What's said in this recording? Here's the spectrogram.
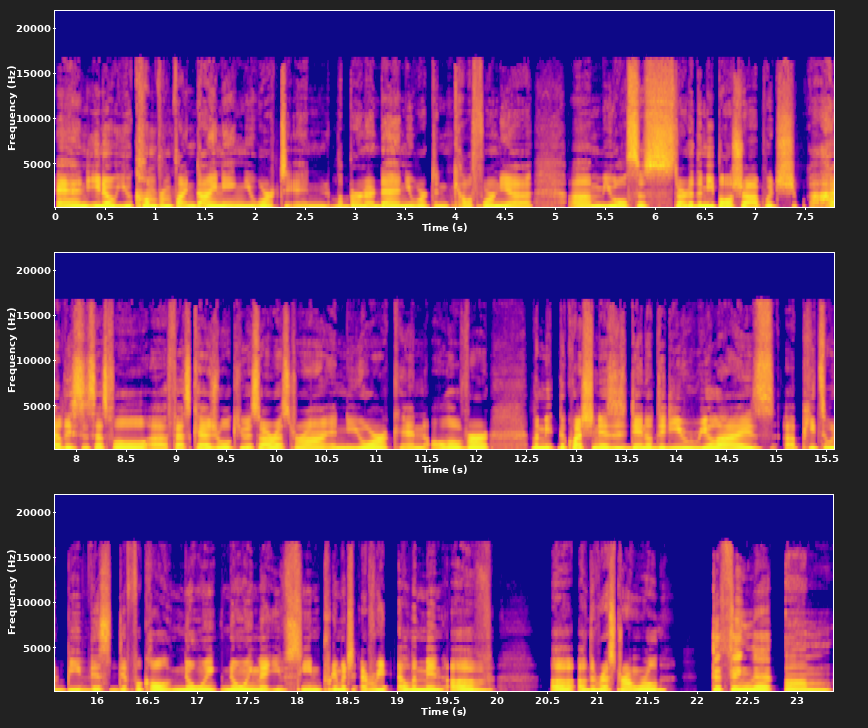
And you know, you come from fine dining. You worked in Le Bernardin. You worked in California. Um, you also started the Meatball Shop, which highly successful uh, fast casual QSR restaurant in New York and all over. Let me. The question is, is Daniel, did you realize uh, pizza would be this difficult, knowing knowing that you've seen pretty much every element of of, of the restaurant world? the thing that um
